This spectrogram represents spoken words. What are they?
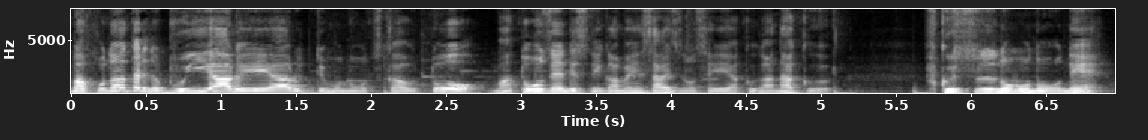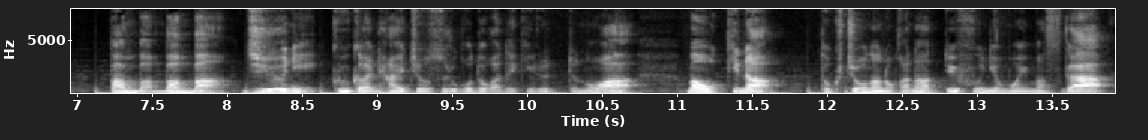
まあ、このあたりの VR、AR っていうものを使うと、まあ、当然ですね、画面サイズの制約がなく、複数のものをね、バンバンバンバン自由に空間に配置をすることができるっていうのは、まあ、大きな特徴なのかなっていうふうに思いますが、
